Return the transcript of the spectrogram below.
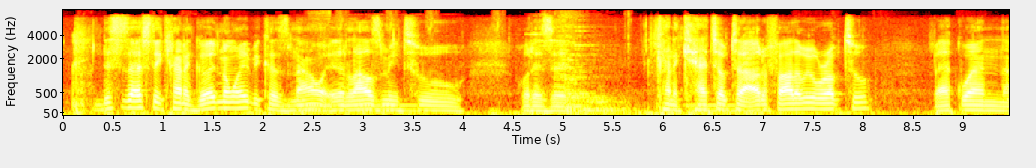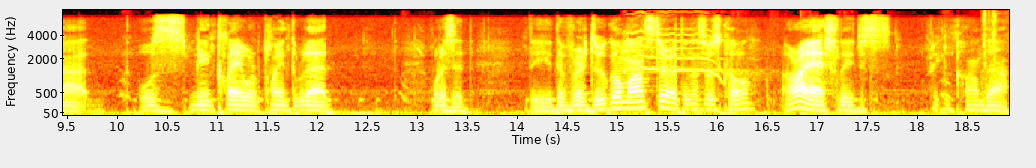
this is actually kind of good in a way because now it allows me to. What is it? kind of catch up to the outer file that we were up to back when uh, was me and Clay were playing through that what is it? The the Verdugo monster I think that's what it's called. Alright Ashley just freaking calm down.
